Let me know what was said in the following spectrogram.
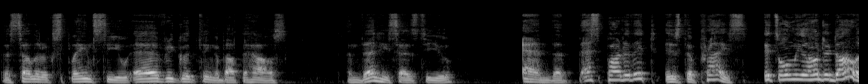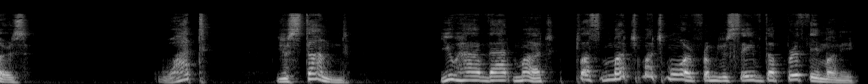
The seller explains to you every good thing about the house, and then he says to you, and the best part of it is the price. It's only a hundred dollars. What? You're stunned. You have that much, plus much, much more from your saved up birthday money.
